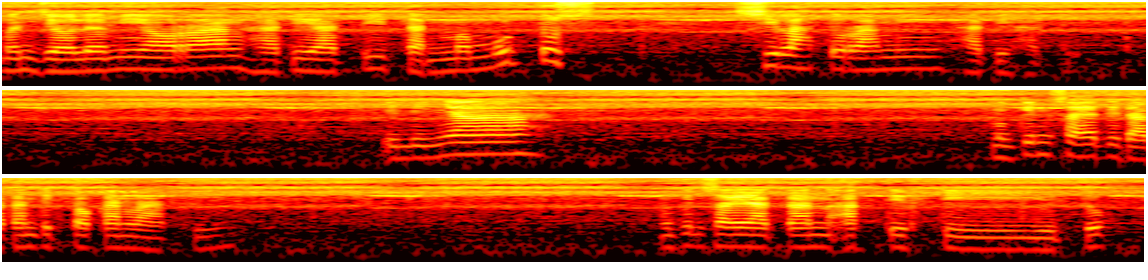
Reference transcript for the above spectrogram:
Menjolemi orang hati-hati. Dan memutus silaturahmi hati-hati. Intinya mungkin saya tidak akan tiktokan lagi. Mungkin saya akan aktif di YouTube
